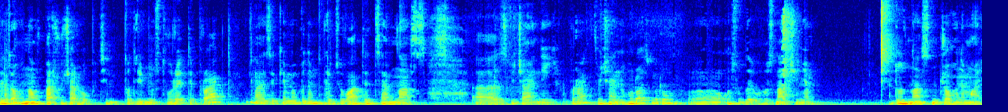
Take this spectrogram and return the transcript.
Для цього нам в першу чергу потрібно створити проект, з яким ми будемо працювати. Це в нас е, звичайний проект звичайного розміру, е, особливого значення. Тут в нас нічого немає.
